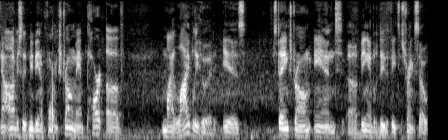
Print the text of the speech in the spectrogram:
now, obviously, with me being a performing strongman, part of my livelihood is staying strong and uh, being able to do the feats of strength. So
